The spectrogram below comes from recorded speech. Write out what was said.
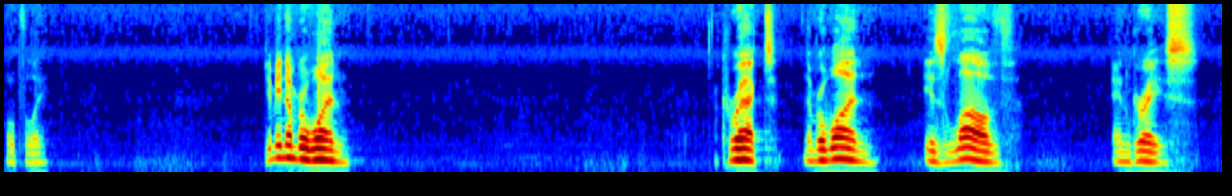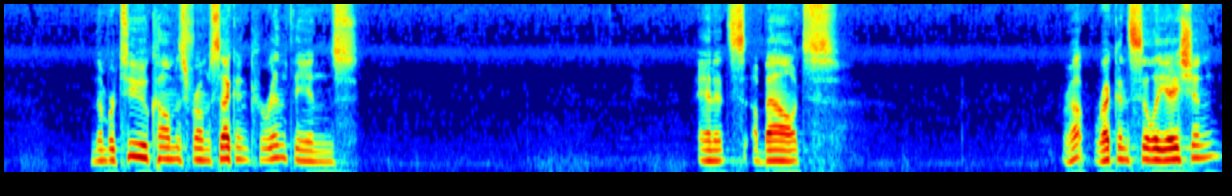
hopefully. Give me number one. Correct. Number one is love and grace. Number two comes from Second Corinthians, and it's about reconciliation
